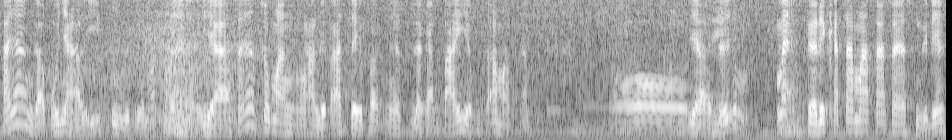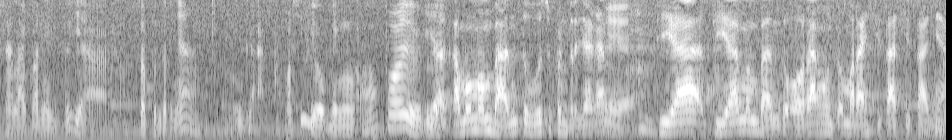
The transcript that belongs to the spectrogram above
Saya nggak punya hal itu gitu loh makanya ya saya cuma ngalir aja ibaratnya bilang tai ya betul amat kan. Oh, ya jadi nek dari kacamata saya sendiri yang saya lakukan itu ya sebenarnya enggak apa sih yo pengen apa ya gitu. Ya, kamu membantu sebenarnya kan. Iya. Dia dia membantu orang untuk meraih cita-citanya.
